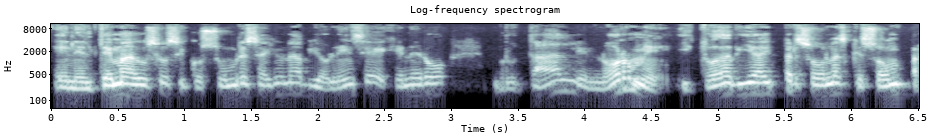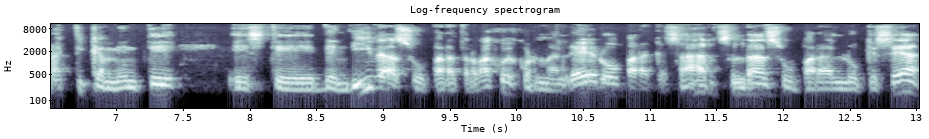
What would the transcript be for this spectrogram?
en el tema de usos y costumbres hay una violencia de género brutal, enorme, y todavía hay personas que son prácticamente este, vendidas o para trabajo de jornalero, para casárselas o para lo que sea.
